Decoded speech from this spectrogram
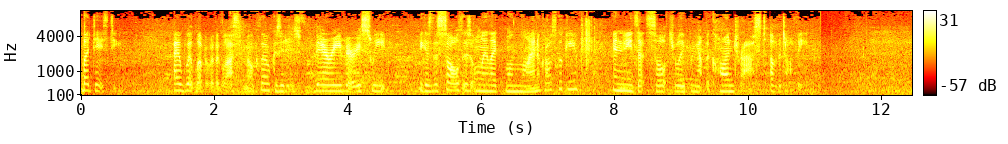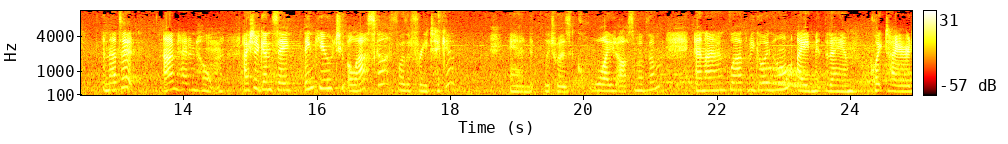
but tasty. I would love it with a glass of milk though, because it is very, very sweet. Because the salt is only like one line across cookie, and needs that salt to really bring out the contrast of the toffee. And that's it. I'm heading home. I should again say thank you to Alaska for the free ticket and which was quite awesome of them and I'm glad to be going home. I admit that I am quite tired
